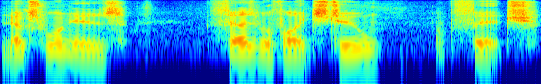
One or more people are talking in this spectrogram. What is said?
Next one is Fazbear Frights 2, Fetch.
